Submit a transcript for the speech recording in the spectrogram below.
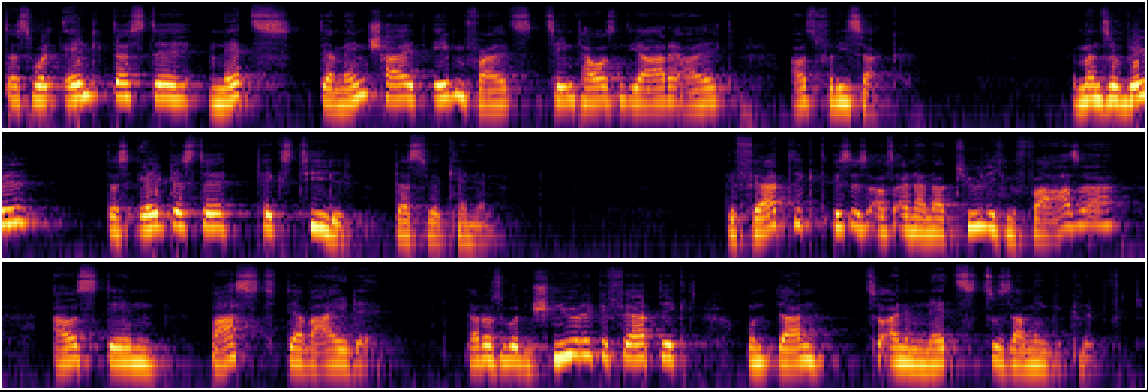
das wohl älteste Netz der Menschheit, ebenfalls 10.000 Jahre alt, aus Friesack. Wenn man so will, das älteste Textil, das wir kennen. Gefertigt ist es aus einer natürlichen Faser, aus dem Bast der Weide. Daraus wurden Schnüre gefertigt und dann zu einem Netz zusammengeknüpft.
